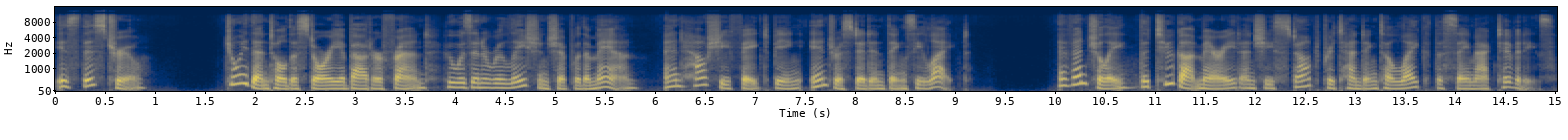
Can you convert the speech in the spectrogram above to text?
Is this true? Joy then told a story about her friend who was in a relationship with a man and how she faked being interested in things he liked. Eventually, the two got married and she stopped pretending to like the same activities.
